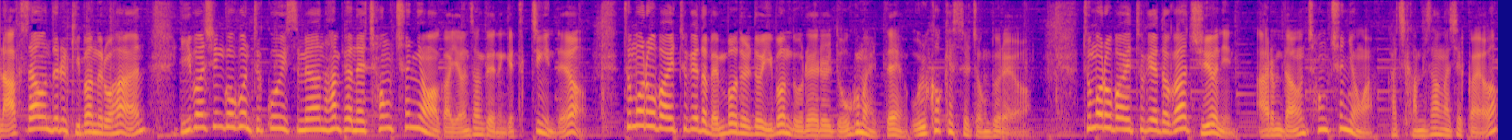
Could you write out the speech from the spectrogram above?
락 사운드를 기반으로 한 이번 신곡은 듣고 있으면 한편의 청춘 영화가 연상되는 게 특징인데요. 투모로우 바이 투게더 멤버들도 이번 노래를 녹음할 때 울컥했을 정도래요. 투모로우 바이 투게더가 주연인 아름다운 청춘 영화 같이 감상하실까요?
